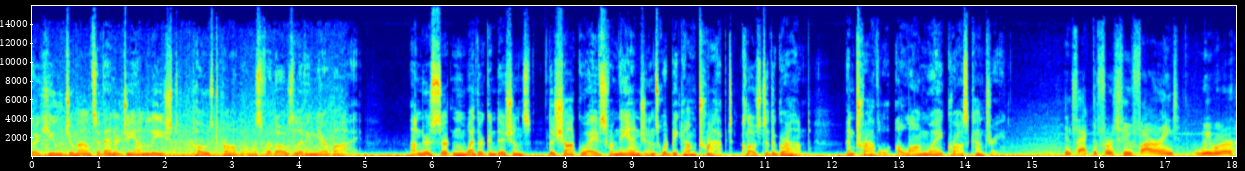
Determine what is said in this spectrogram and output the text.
The huge amounts of energy unleashed posed problems for those living nearby. Under certain weather conditions, the shock waves from the engines would become trapped close to the ground and travel a long way cross country. In fact, the first few firings, we were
